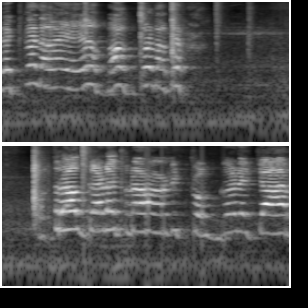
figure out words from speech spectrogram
એક કડા એક બકડા ત્રણ ગાડે ત્રણ ચોગડે ચાર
